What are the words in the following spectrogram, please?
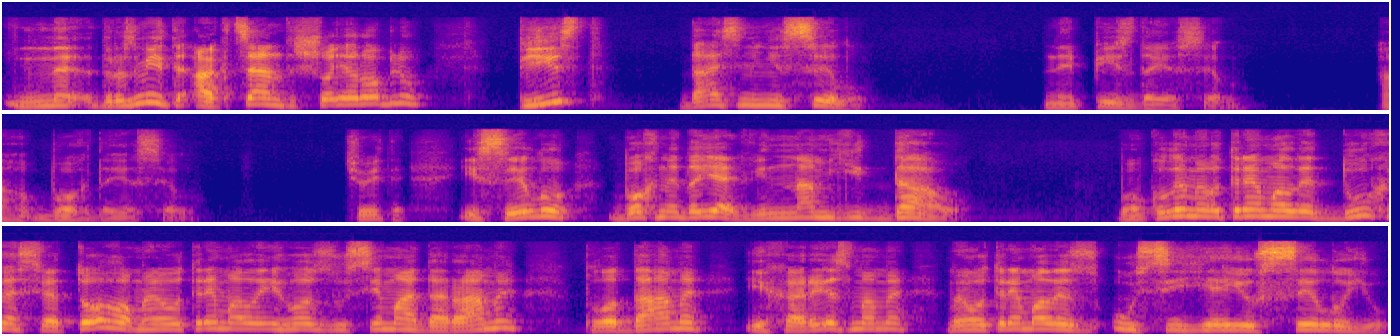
Не, розумієте, акцент, що я роблю? Піст дасть мені силу. Не піст дає силу, а Бог дає силу. Чуєте? І силу Бог не дає, Він нам її дав. Бо коли ми отримали Духа Святого, ми отримали його з усіма дарами, плодами і харизмами, ми отримали з усією силою.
